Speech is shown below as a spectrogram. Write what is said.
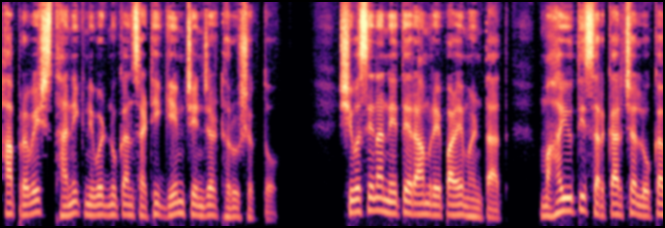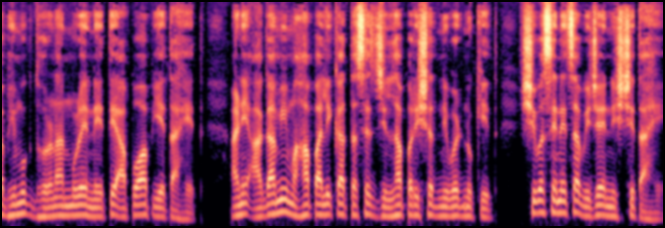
हा प्रवेश स्थानिक निवडणुकांसाठी गेम चेंजर ठरू शकतो. शिवसेना नेते राम रेपाळे म्हणतात महायुती सरकारच्या लोकाभिमुख धोरणांमुळे नेते आपोआप येत आहेत आणि आगामी महापालिका तसेच जिल्हा परिषद निवडणुकीत शिवसेनेचा विजय निश्चित आहे.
